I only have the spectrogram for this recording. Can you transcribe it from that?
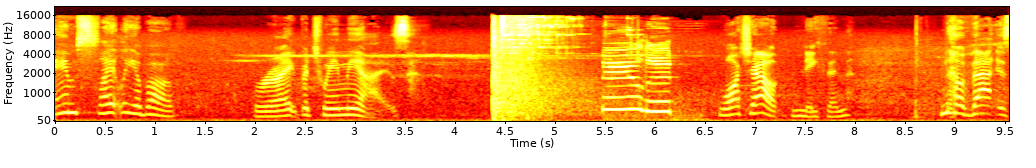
Aim slightly above. Right between the eyes. Nailed it. Watch out, Nathan. Now that is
